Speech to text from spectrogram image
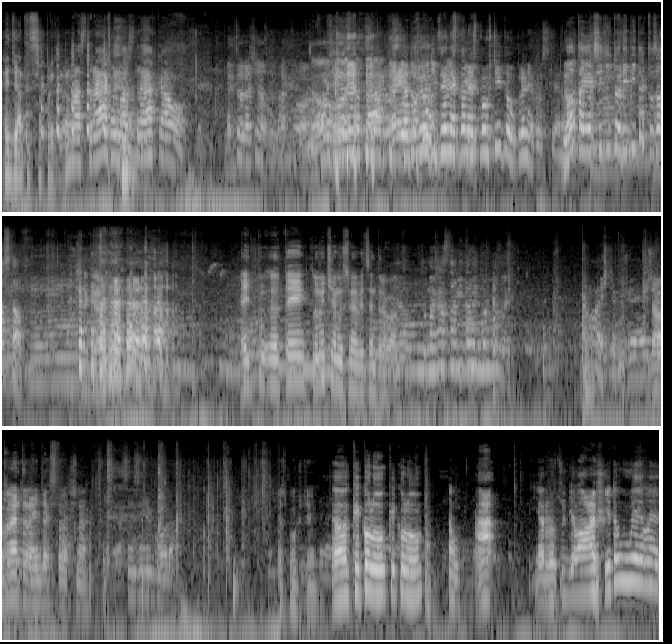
Hej, děláte si prdel. Má strach, on má strach, kámo. No, Hej, já to vyhodí tak to nespouští to úplně prostě. No. no, tak jak se ti to líbí, tak to zastav. Hej, pl- ty tlumiče musíme vycentrovat. To máš nastavit tam i podvozek. No, ještě můžeš. Dobré, to není tak strašné. Já si myslím, že pohoda. Spouštěj. Uh, ke kolu, ke kolu. Au. A, Jardo, co děláš? Je to ujele.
